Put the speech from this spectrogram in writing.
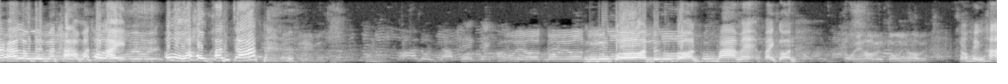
นะคะ เราเลยมาถามว่าเท่าไหร่เขาบอกว่า6,000จัด ดูดูก่อนดูดูก่อนเพิ่งมาแม่ไปก่อนตรงนี้เข้าไปตรงนี้เข้าไปต้องเพลงค่ะ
